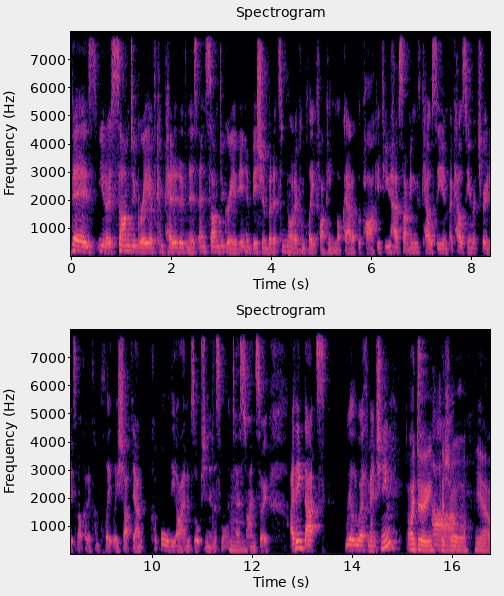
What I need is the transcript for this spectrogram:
there's you know some degree of competitiveness and some degree of inhibition but it's not a complete fucking knockout of the park if you have something with calcium a calcium rich food it's not going to completely shut down all the iron absorption in the small Mm. intestine so i think that's really worth mentioning I do for Um, sure. Yeah.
